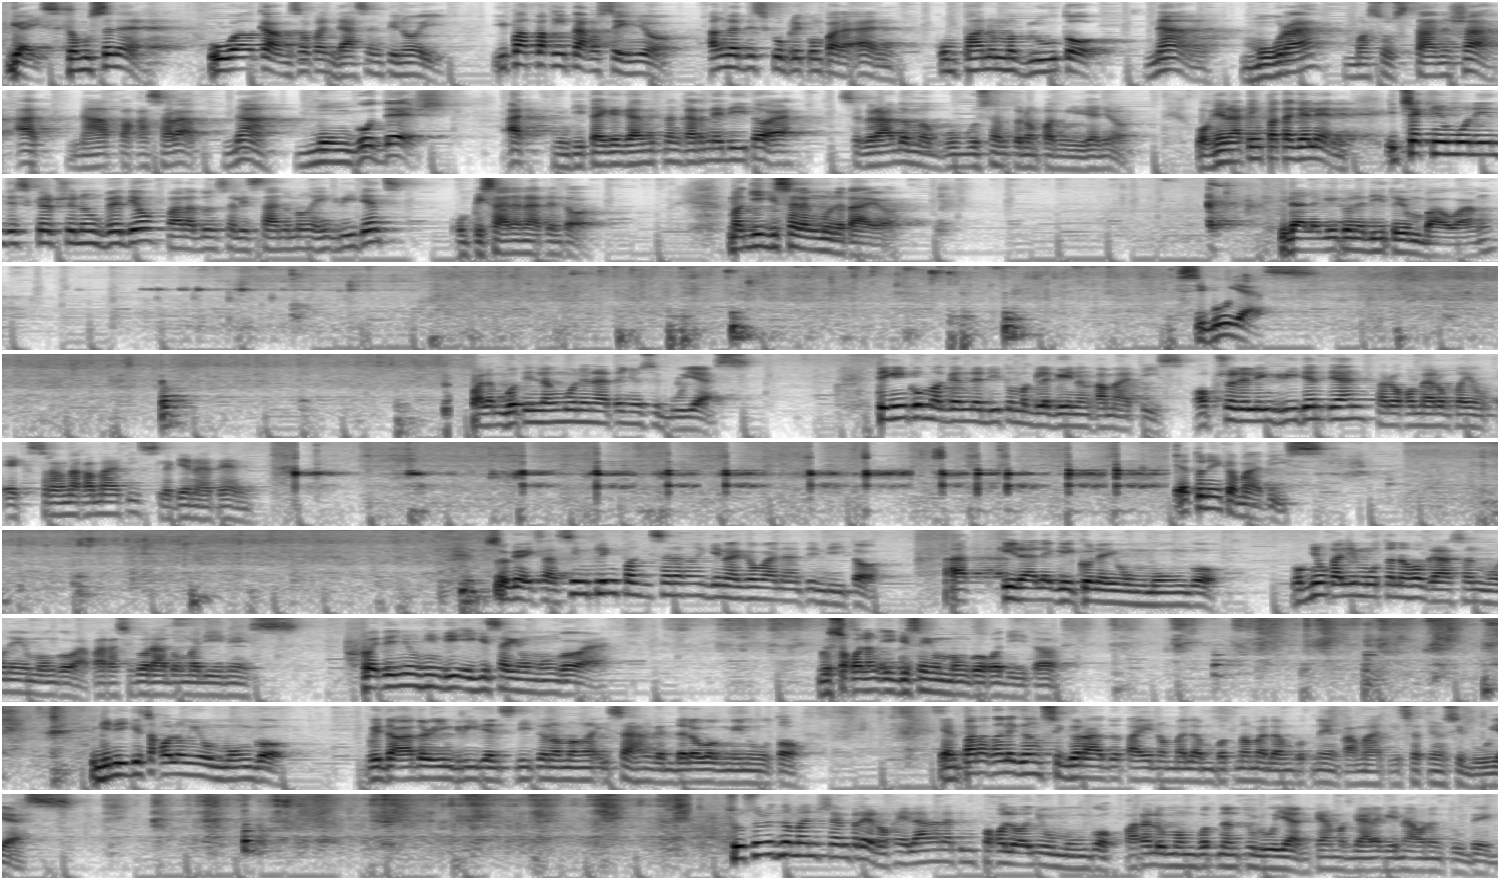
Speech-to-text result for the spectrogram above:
Guys, kamusta na? Welcome sa Panlasang Pinoy. Ipapakita ko sa inyo ang nadiskubre kong paraan kung paano magluto ng mura, masustansya at napakasarap na munggo dish. At hindi tayo gagamit ng karne dito ah. Sigurado magugustuhan to ng pamilya nyo. Huwag na nating patagalin. I-check nyo muna yung description ng video para dun sa listahan ng mga ingredients. Umpisa na natin to. Magigisa lang muna tayo. Ilalagay ko na dito yung bawang. Sibuyas. Palambutin lang muna natin yung sibuyas. Tingin ko maganda dito maglagay ng kamatis. Optional ingredient yan, pero kung meron kayong extra na kamatis, lagyan natin. Ito na yung kamatis. So guys, ah, simpleng pag-isa lang ang ginagawa natin dito. At ilalagay ko na yung munggo. Huwag niyong kalimutan na hugasan muna yung munggo ah, para siguradong malinis. Pwede niyong hindi igisa yung munggo ah. Gusto ko lang igisa yung munggo ko dito. Ginigisa ko lang yung munggo with the other ingredients dito ng mga isa hanggang dalawang minuto. Yan, para talagang sigurado tayo na malambot na malambot na yung kamatis at yung sibuyas. Susunod naman, syempre, no, kailangan natin pakuluan yung munggo para lumambot ng tuluyan. Kaya maglalagay na ako ng tubig.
